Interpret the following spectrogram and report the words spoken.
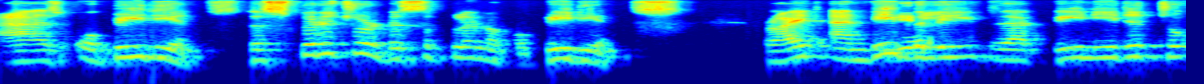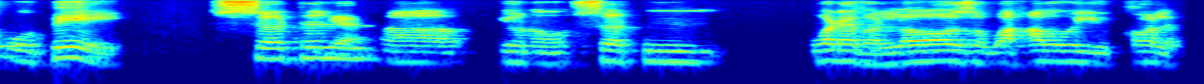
as obedience, the spiritual discipline of obedience, right? And we yeah. believed that we needed to obey certain, yeah. uh, you know, certain whatever laws or however you call it.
